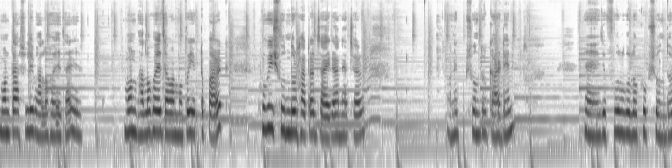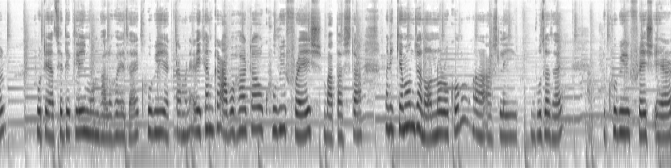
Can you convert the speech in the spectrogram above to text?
মনটা আসলেই ভালো হয়ে যায়। মন ভালো হয়ে যাওয়ার মতোই একটা পার্ক। খুবই সুন্দর হাঁটার জায়গা নেচার অনেক সুন্দর গার্ডেন এই যে ফুলগুলো খুব সুন্দর। ফুটে আছে, দেখলেই মন ভালো হয়ে যায়। খুবই একটা মানে আর এখানকার আবহাওয়াটাও খুবই ফ্রেশ বাতাসটা মানে কেমন যেন অন্যরকম আসলেই বোঝা যায়। খুবই ফ্রেশ এয়ার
